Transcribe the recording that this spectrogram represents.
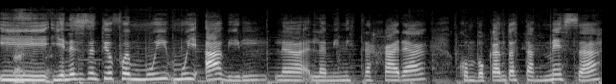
Y, Claro, claro. y en ese sentido fue muy, muy hábil la, la ministra Jara convocando a estas mesas.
